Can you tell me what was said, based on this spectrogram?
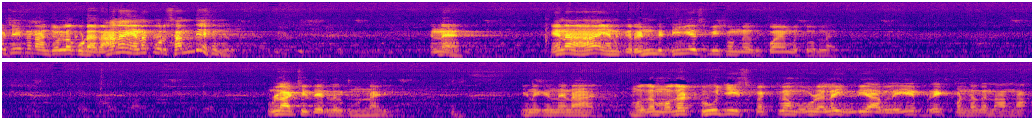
விஷயத்தை நான் சொல்லக்கூடாது. ஆனால் எனக்கு ஒரு சந்தேகம் இருக்கு. என்ன? ஏன்னா எனக்கு ரெண்டு டிஎஸ்பி சொன்னது கோயம்புத்தூரில். உள்ளாட்சி தேர்தலுக்கு முன்னாடி. எனக்கு என்னன்னா முத முத டூ ஜி ஸ்பெக்ட்ரம் ஊழலை இந்தியாவிலேயே பிரேக் பண்ணது நான் தான்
